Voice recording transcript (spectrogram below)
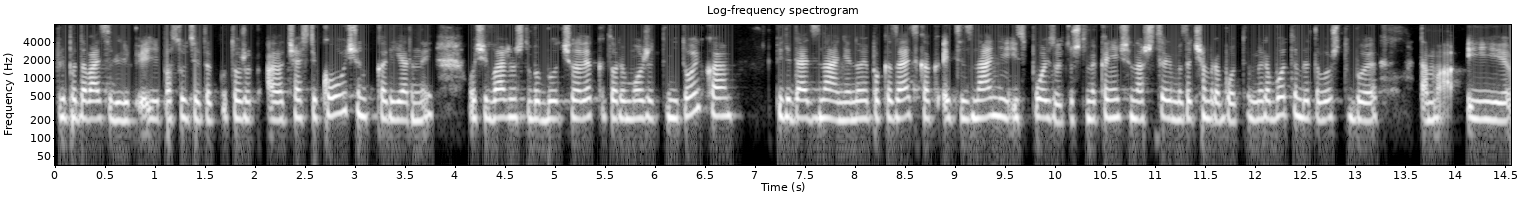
преподаватель или, по сути, это тоже отчасти коучинг карьерный. Очень важно, чтобы был человек, который может не только передать знания, но и показать, как эти знания использовать. Потому что, конечно, наша цель, мы зачем работаем? Мы работаем для того, чтобы там и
